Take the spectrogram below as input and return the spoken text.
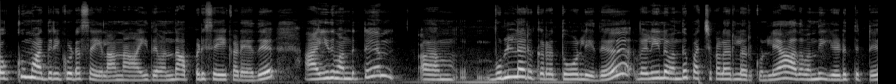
தொக்கு மாதிரி கூட செய்யலாம். நான் இதை வந்து அப்படி செய்ய கிடையாது. இது வந்துட்டு உள்ளே இருக்கிற தோல் இது வெளியில் வந்து பச்சை கலரில் இருக்கும் இல்லையா? அதை வந்து எடுத்துட்டு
